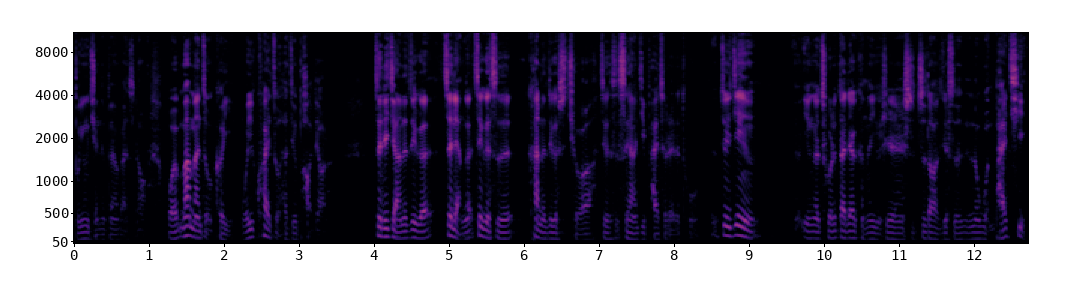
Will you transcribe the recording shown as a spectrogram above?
不用前的动眼反射的话，我慢慢走可以，我一快走它就跑掉了。这里讲的这个这两个，这个是看的这个球啊，这个是摄像机拍出来的图。最近应该除了大家可能有些人是知道，就是那种稳拍器。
